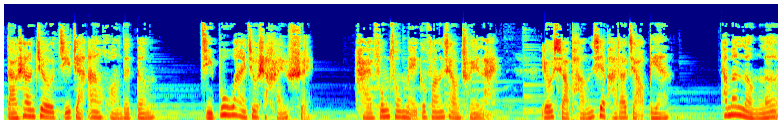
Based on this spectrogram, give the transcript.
岛上只有几盏暗黄的灯，几步外就是海水，海风从每个方向吹来，有小螃蟹爬到脚边，它们冷了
